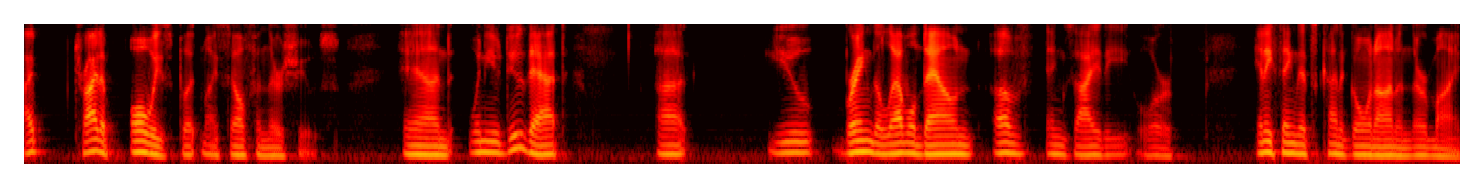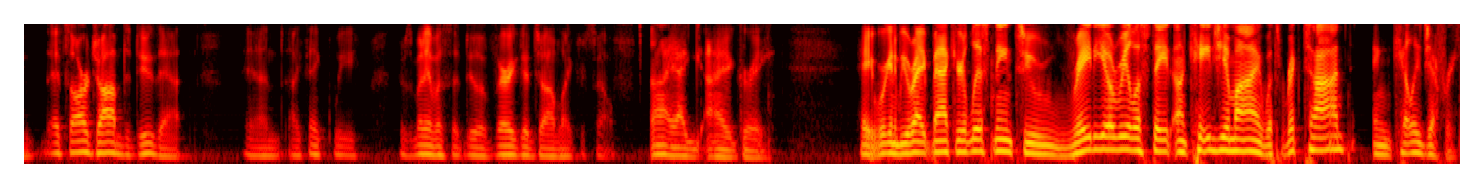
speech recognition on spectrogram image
I try to always put myself in their shoes, and when you do that, uh, you bring the level down of anxiety or anything that's kind of going on in their mind. It's our job to do that, and I think we there's many of us that do a very good job, like yourself. I I, I agree. Hey, we're going to be right back. You're listening to Radio Real Estate on KGMI with Rick Todd and Kelly Jeffrey.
